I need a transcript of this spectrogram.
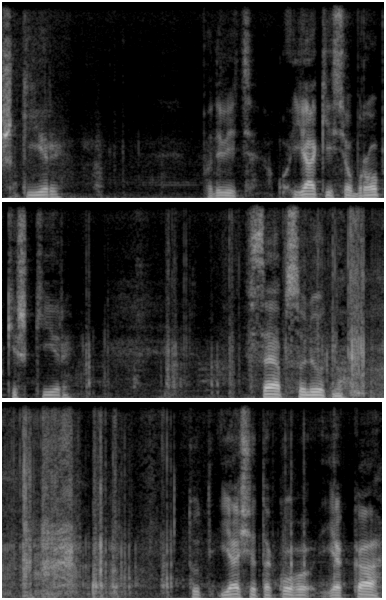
Шкіри. Подивіться, якість обробки шкіри. Все абсолютно. Тут я ще такого, яка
